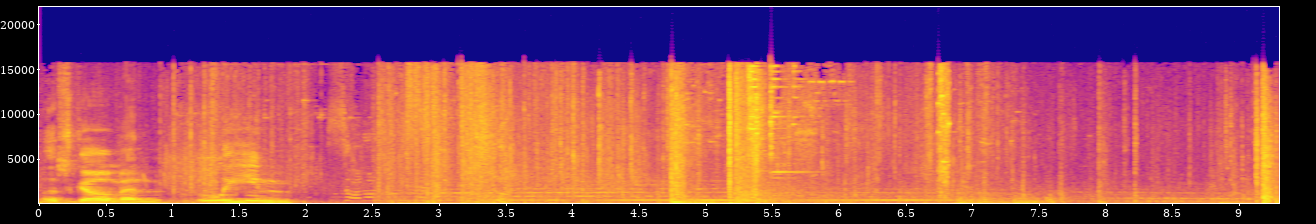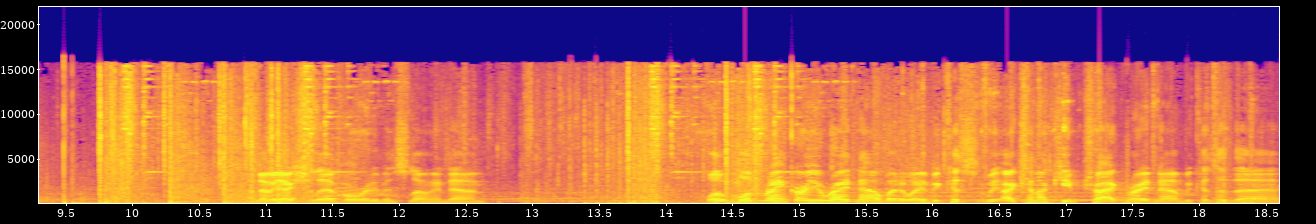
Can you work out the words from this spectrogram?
Let's go, man. Lean. I know you actually have already been slowing it down. What what rank are you right now, by the way? Because we, I cannot keep track right now because of the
